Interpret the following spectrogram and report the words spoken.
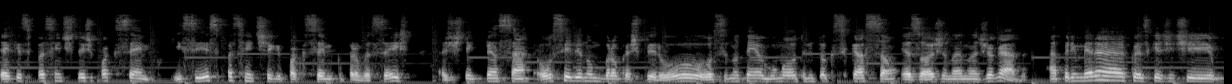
é que esse paciente esteja hipoxêmico. E se esse paciente chega hipoxêmico para vocês, a gente tem que pensar ou se ele não broncoaspirou ou se não tem alguma outra intoxicação exógena na jogada. A primeira coisa que a gente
